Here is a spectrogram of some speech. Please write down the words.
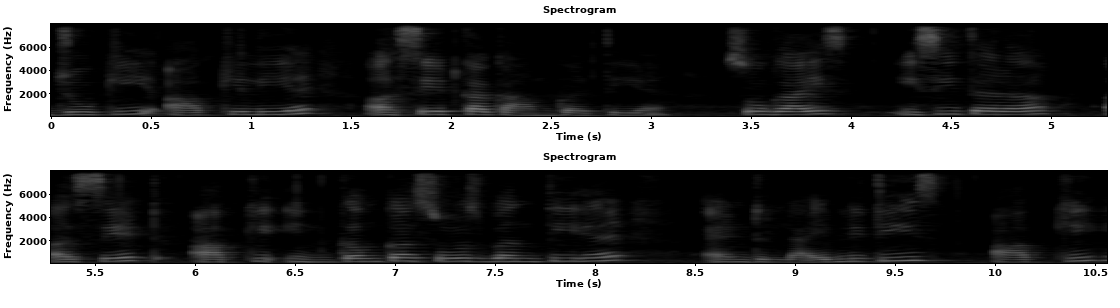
जो कि आपके लिए असेट का काम करती है। सो so गाइस इसी तरह असेट आपकी इनकम का सोर्स बनती है एंड लाइबिलिटीज़ आपकी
